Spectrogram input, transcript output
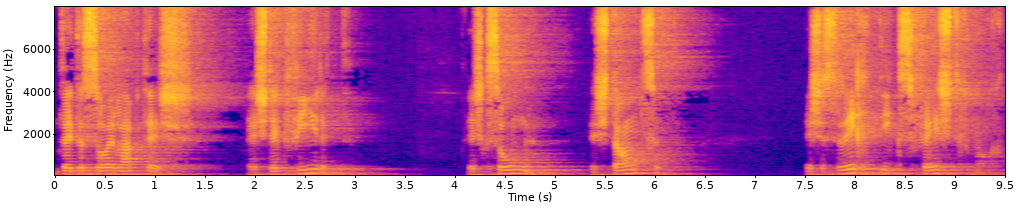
Und wenn du das so erlebt hast, hast du gefeiert, hast gesungen, hast tanzt, hast ein richtiges Fest gemacht.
